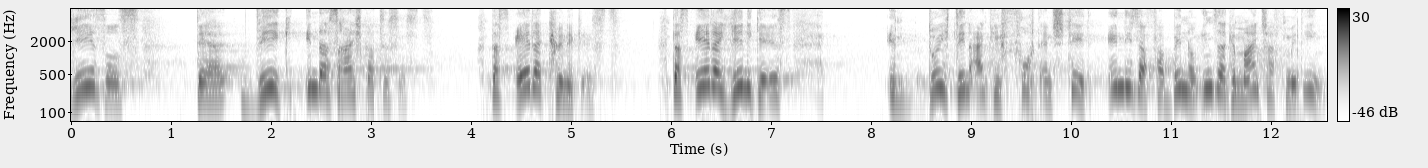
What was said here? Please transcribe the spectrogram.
Jesus der Weg in das Reich Gottes ist. Dass er der König ist. Dass er derjenige ist, durch den eigentlich Frucht entsteht. In dieser Verbindung, in dieser Gemeinschaft mit ihm.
